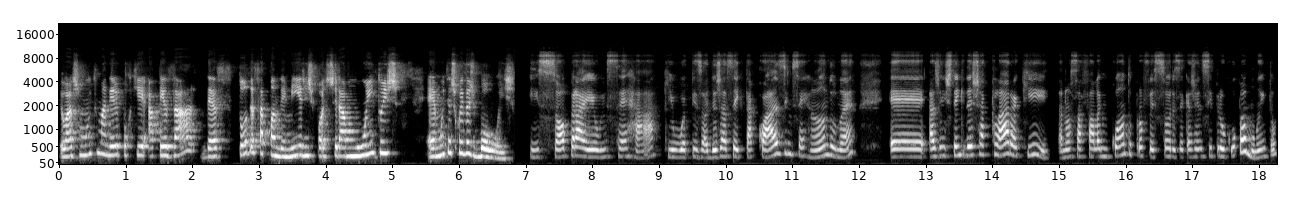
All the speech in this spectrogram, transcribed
Eu acho muito maneiro porque, apesar de toda essa pandemia, a gente pode tirar muitos, é, muitas coisas boas. E só para eu encerrar, que o episódio eu já sei que está quase encerrando, né? É, a gente tem que deixar claro aqui, a nossa fala enquanto professores, é que a gente se preocupa muito,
